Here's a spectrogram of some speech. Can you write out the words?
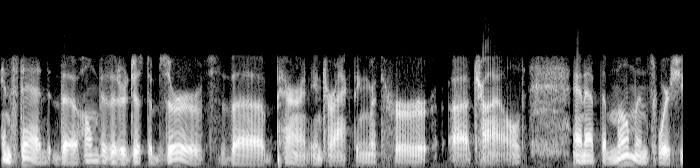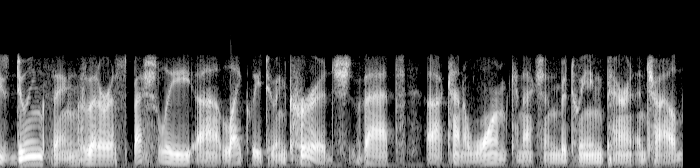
Instead, the home visitor just observes the parent interacting with her uh, child, and at the moments where she's doing things that are especially uh, likely to encourage that uh, kind of warm connection between parent and child,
